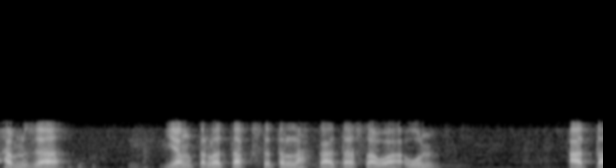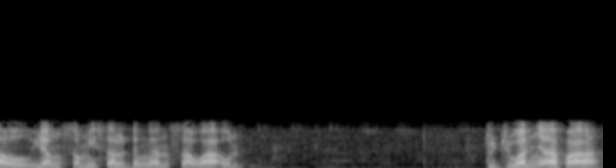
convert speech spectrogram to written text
Hamzah yang terletak setelah kata sawaun atau yang semisal dengan sawaun. Tujuannya apa?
